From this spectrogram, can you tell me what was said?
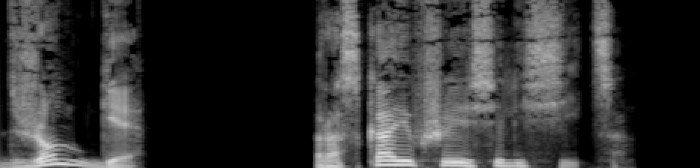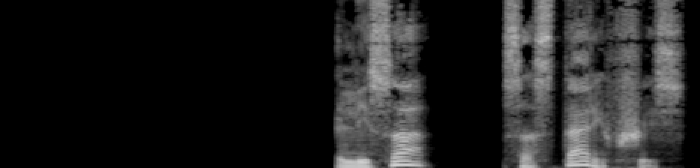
Джон Ге. Раскаявшаяся лисица. Лиса, состарившись,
